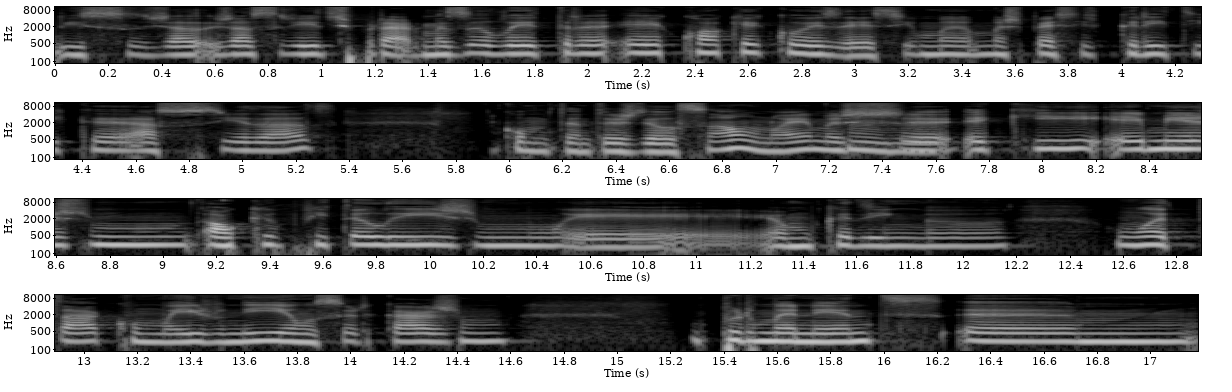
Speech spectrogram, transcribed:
isso já, já seria de esperar. Mas a letra é qualquer coisa, é assim uma, uma espécie de crítica à sociedade, como tantas deles são, não é? Mas uhum. Eh, aqui é mesmo ao capitalismo, é, é um bocadinho um ataque, uma ironia, um sarcasmo permanente um,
